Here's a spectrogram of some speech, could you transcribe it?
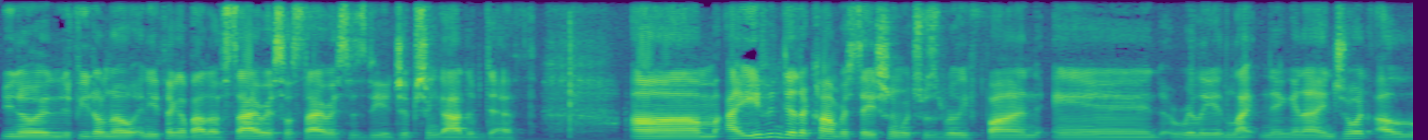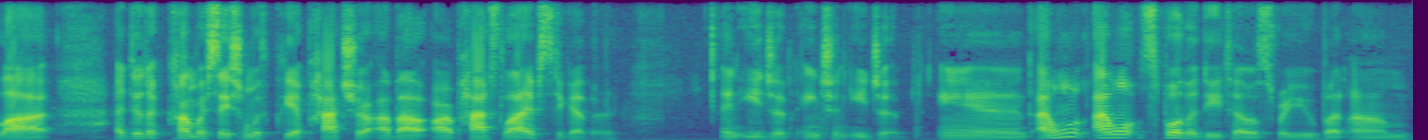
You know, and if you don't know anything about Osiris, Osiris is the Egyptian god of death. Um, I even did a conversation which was really fun and really enlightening, and I enjoyed a lot. I did a conversation with Cleopatra about our past lives together in Egypt, ancient Egypt, and I won't I won't spoil the details for you, but um,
